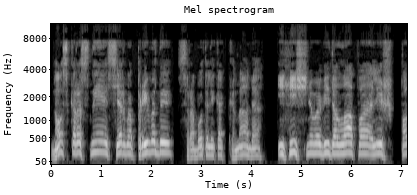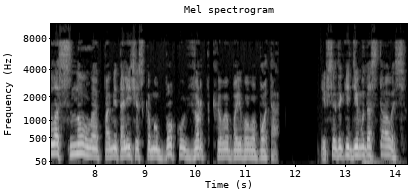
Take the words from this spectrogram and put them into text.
но скоростные сервоприводы сработали как надо, и хищного вида лапа лишь полоснула по металлическому боку верткого боевого бота. И все-таки Диму досталось.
